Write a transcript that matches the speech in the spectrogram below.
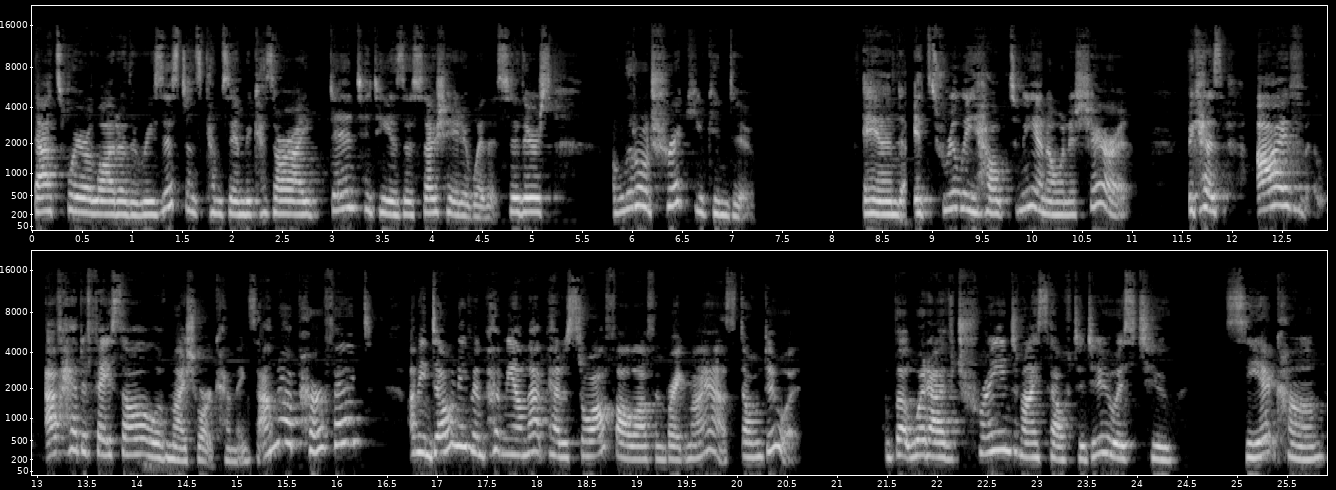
that's where a lot of the resistance comes in because our identity is associated with it. So there's a little trick you can do. And it's really helped me and I want to share it because I've, I've had to face all of my shortcomings. I'm not perfect. I mean, don't even put me on that pedestal. I'll fall off and break my ass. Don't do it. But what I've trained myself to do is to see it come,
